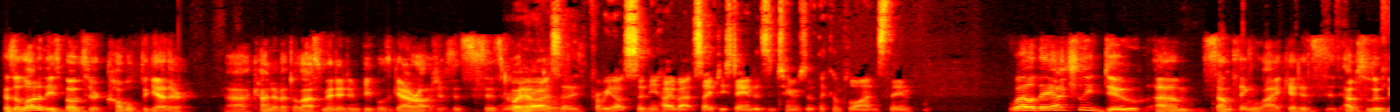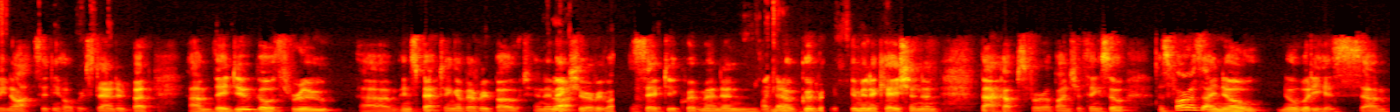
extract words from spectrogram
Because a lot of these boats are cobbled together, uh, kind of at the last minute in people's garages. It's it's quite right. a So probably not Sydney Hobart safety standards in terms of the compliance then. Well, they actually do um, something like it. It's, it's absolutely not Sydney Hobart standard, but um, they do go through um, inspecting of every boat, and they Right. make sure everyone has safety equipment and Okay. you know good communication and backups for a bunch of things. So, as far as I know, nobody has um,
